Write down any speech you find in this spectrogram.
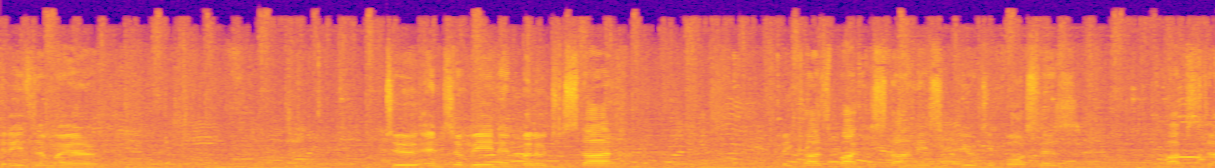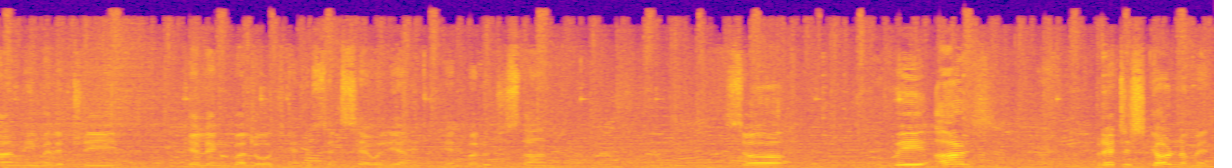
Theresa May to intervene in Balochistan because Pakistani security forces, Pakistani military killing Baloch innocent civilian in Balochistan. So we urge British government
